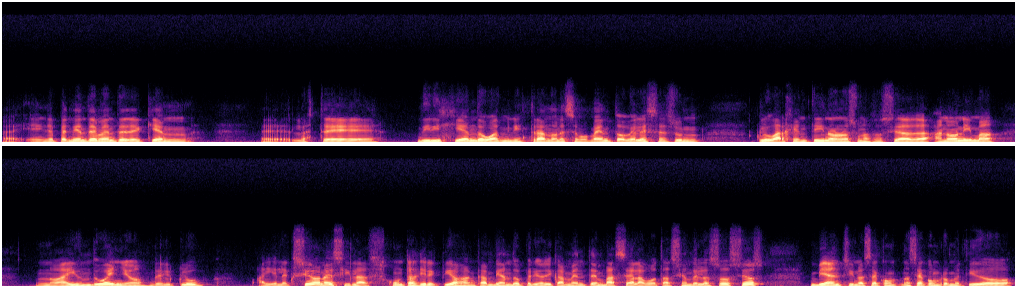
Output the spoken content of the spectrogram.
eh, independientemente de quién eh, lo esté dirigiendo o administrando en ese momento. Vélez es un club argentino, no es una sociedad anónima, no hay un dueño del club, hay elecciones y las juntas directivas van cambiando periódicamente en base a la votación de los socios. Bianchi no se ha, no se ha comprometido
